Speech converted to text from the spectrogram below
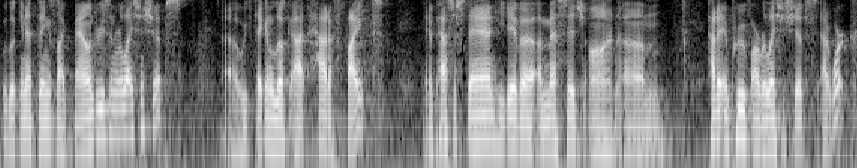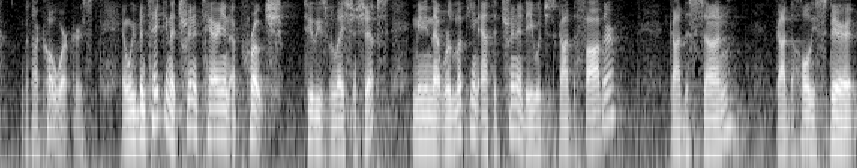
We're looking at things like boundaries in relationships. Uh, we've taken a look at how to fight. And Pastor Stan, he gave a, a message on um, how to improve our relationships at work with our coworkers. And we've been taking a Trinitarian approach to these relationships, meaning that we're looking at the Trinity, which is God the Father, God the Son, God the Holy Spirit,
